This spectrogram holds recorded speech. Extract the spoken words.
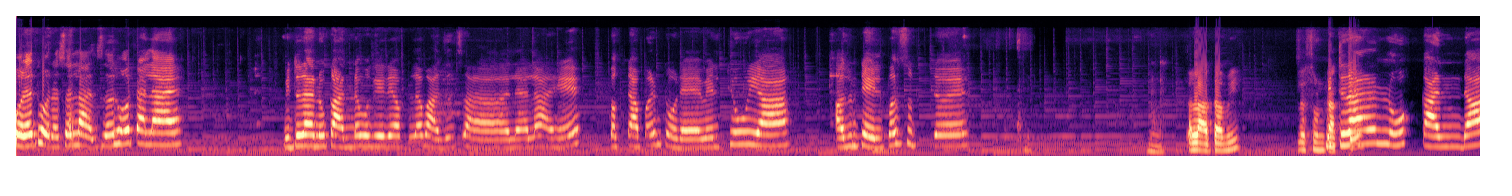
थोडं थोडस लालसर होत आलाय. मित्रांनो कांदा वगैरे आपला भाजून झालेला आहे. फक्त आपण थोड्या वेळ ठेवूया. अजून तेल पण सुटतंय. त्याला आता मी लसूण मित्रांनो कांदा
